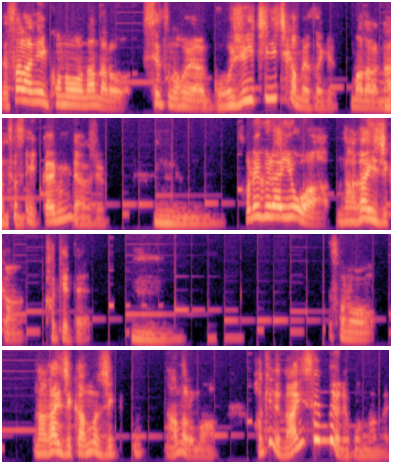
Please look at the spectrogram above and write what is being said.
で、さらにこの、なんだろう、施設の方は51日間もやってたけど、まあだから夏休み1回分みたいな話よ。うん。それぐらい要は長い時間かけて、うん。その、長い時間のじ、なんだろう、まあ、はっきり内戦だよね、こんなんね。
